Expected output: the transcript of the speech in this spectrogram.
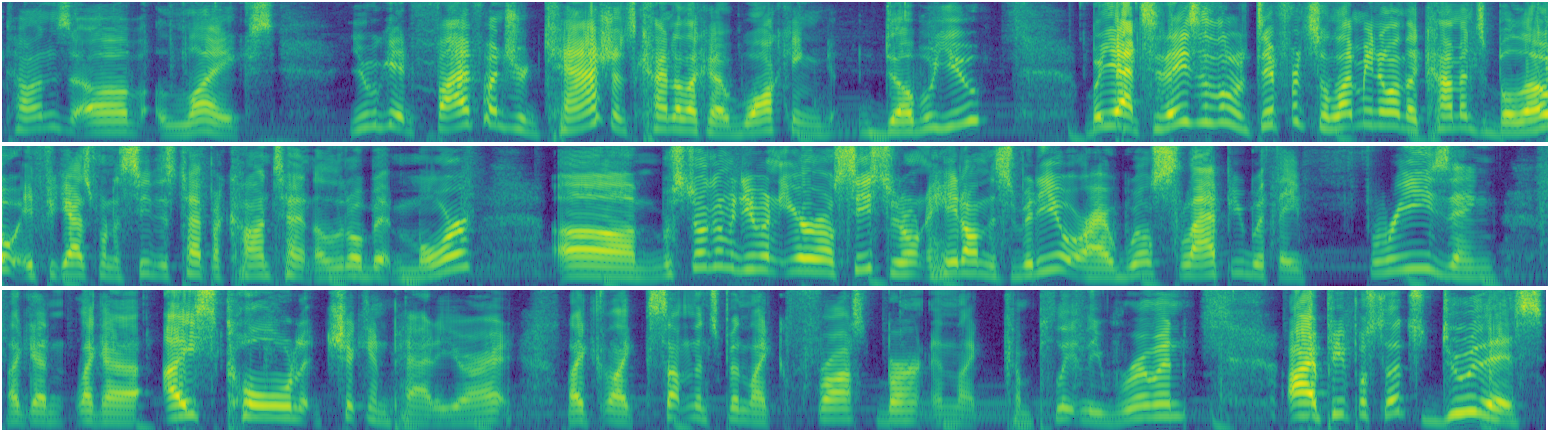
tons of likes, you will get 500 cash. It's kind of like a walking W. But yeah, today's a little different, so let me know in the comments below if you guys want to see this type of content a little bit more. Um, we're still going to be doing ERLC, so don't hate on this video, or I will slap you with a freezing, like a like a ice cold chicken patty. All right, like like something that's been like frost burnt and like completely ruined. All right, people. So let's do this.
